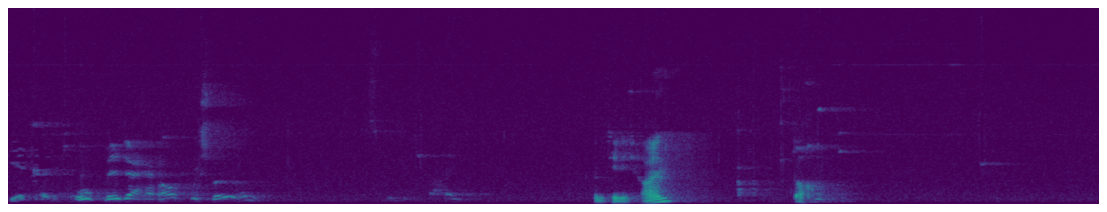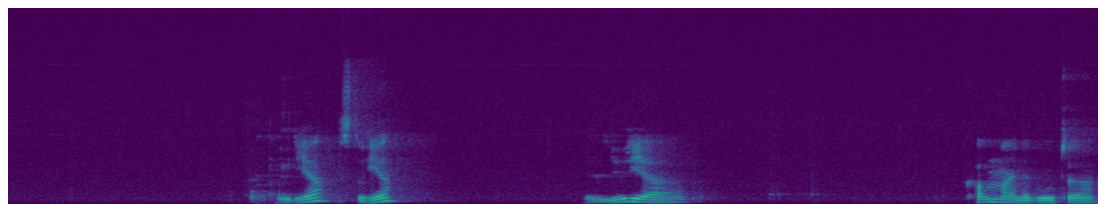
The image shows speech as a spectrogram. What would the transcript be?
Ihr könnt Trugbilder heraufbeschwören. Das will ich rein. Könnt ihr nicht rein? Doch. Lydia, bist du hier? Lydia. Komm, meine Gute.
